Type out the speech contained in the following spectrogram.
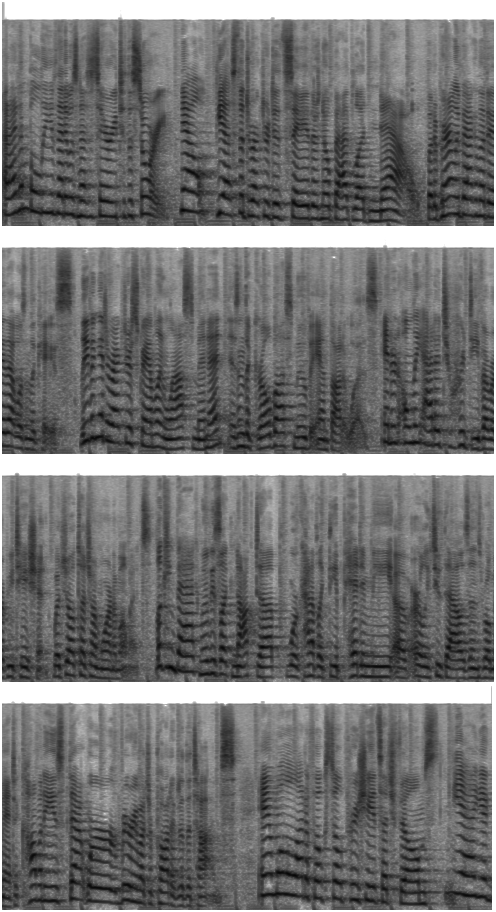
And I didn't believe that it was necessary to the story. Now, yes, the director did say there's no bad blood now, but apparently back in the day that wasn't the case. Leaving a director scrambling last minute isn't the girl boss move Anne thought it was, and it only added to her diva reputation, which I'll touch on more in a moment. Looking back, movies like Knocked Up were kind of like the epitome of early 2000s romantic comedies that were very much a product of the times. And while a lot of folks still appreciate such films, yeah, you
